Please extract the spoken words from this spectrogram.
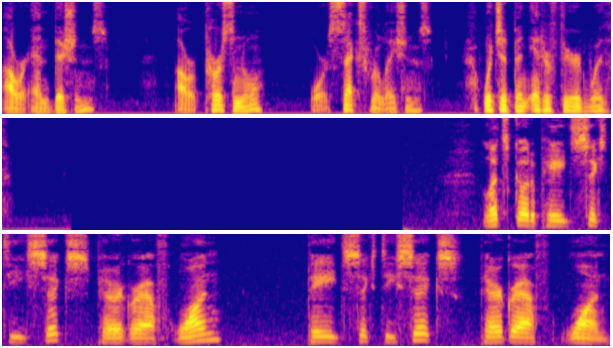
our ambitions, our personal or sex relations, which have been interfered with? Let's go to page 66, paragraph 1. Page 66, paragraph 1.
